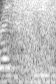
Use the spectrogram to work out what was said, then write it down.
Red team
